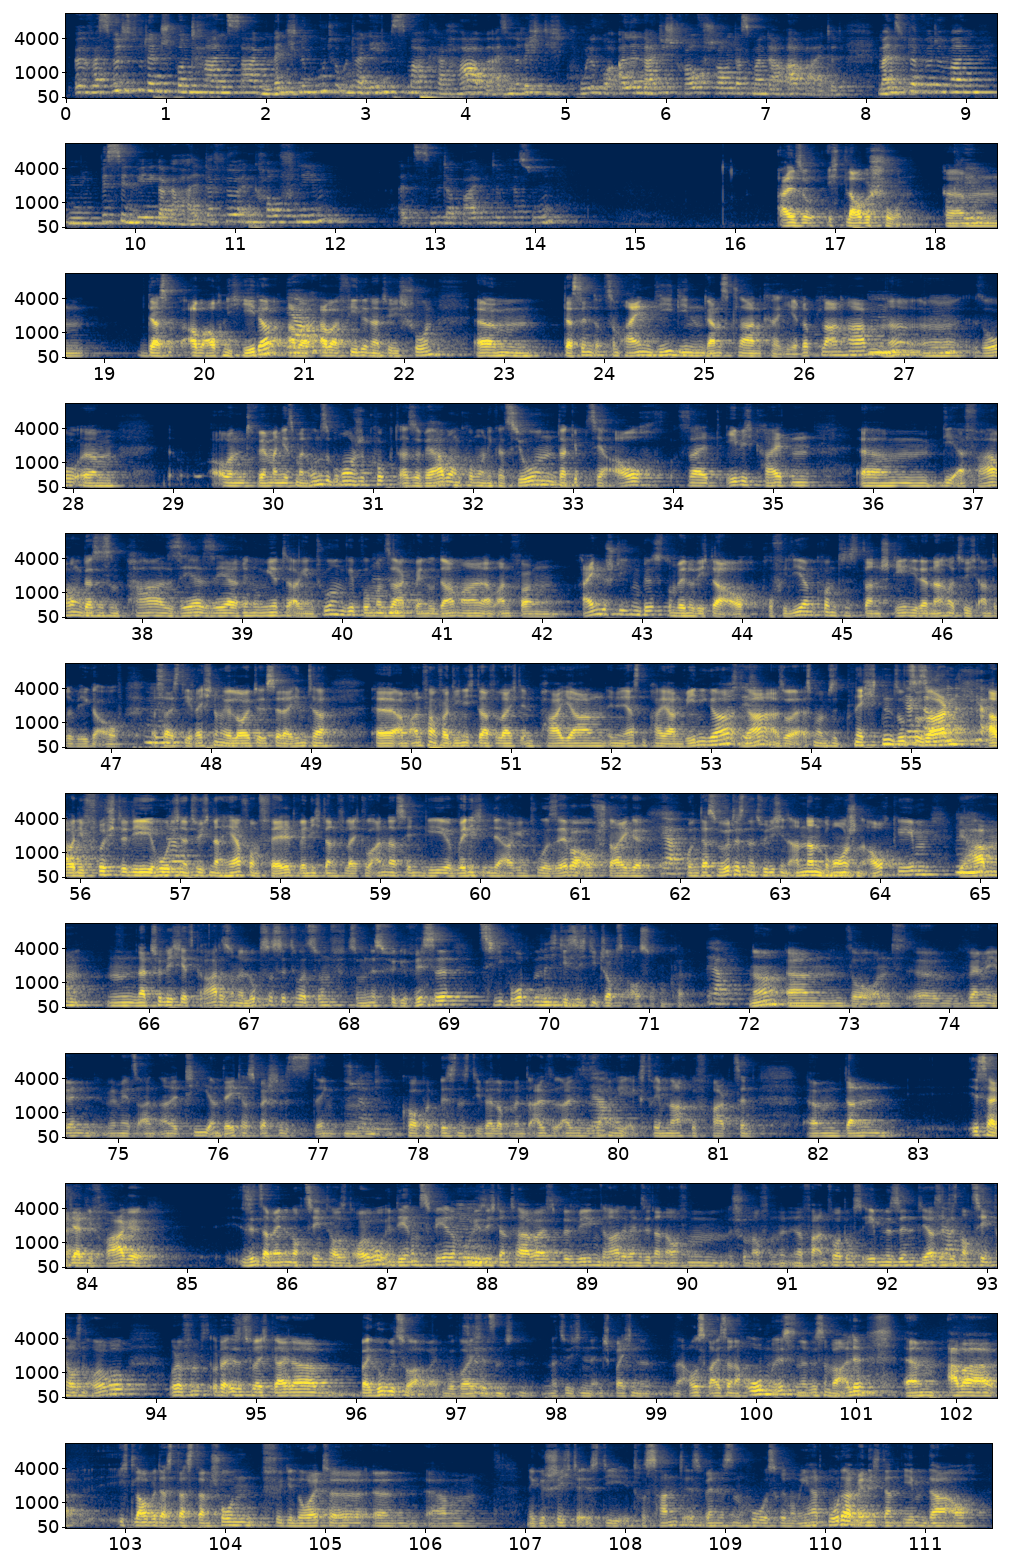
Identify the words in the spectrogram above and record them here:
Äh, was würdest du denn spontan sagen, wenn ich eine gute Unternehmensmarke habe, also eine richtig coole, wo alle neidisch drauf schauen, dass man da arbeitet, meinst du, da würde man ein bisschen weniger Gehalt dafür in Kauf nehmen als mitarbeitende Person? Also ich glaube schon. Okay. Ähm, das aber auch nicht jeder, ja. aber, aber viele natürlich schon. Ähm, das sind zum einen die, die einen ganz klaren Karriereplan haben. Mhm. Ne? Äh, so, ähm, und wenn man jetzt mal in unsere Branche guckt, also Werbung und Kommunikation, da gibt es ja auch seit Ewigkeiten ähm, die Erfahrung, dass es ein paar sehr, sehr renommierte Agenturen gibt, wo man mhm. sagt, wenn du da mal am Anfang eingestiegen bist und wenn du dich da auch profilieren konntest, dann stehen dir danach natürlich andere Wege auf. Mhm. Das heißt, die Rechnung der Leute ist ja dahinter, äh, am Anfang verdiene ich da vielleicht in paar Jahren, in den ersten paar Jahren weniger, Richtig. ja, also erstmal bisschen Knechten sozusagen, ja, aber die Früchte, die hole ich ja. natürlich nachher vom Feld, wenn ich dann vielleicht woanders hingehe, wenn ich in der Agentur selber aufsteige. Ja. Und das wird es natürlich in anderen Branchen auch geben. Wir mhm. haben natürlich jetzt gerade so eine Luxussituation, zumindest für gewisse Zielgruppen, Richtig. die sich die Jobs aussuchen können. Ja. Ne? Ähm, so, und äh, wenn, wir, wenn, wenn wir jetzt an, an IT, an Data Specialists denken, Stimmt. Corporate Business Development, all, all diese ja. Sachen, die extrem nachgefragt sind, ähm, dann ist halt ja die Frage, sind es am Ende noch 10.000 Euro in deren Sphären, mhm. wo die mhm. sich dann teilweise bewegen, gerade wenn sie dann auf dem, schon auf, in der Verantwortungsebene sind. Ja, sind ja. es noch 10.000 Euro oder, fünf, oder ist es vielleicht geiler, bei Google zu arbeiten? Wobei es jetzt ein, natürlich ein entsprechender Ausreißer nach oben ist, ne, wissen wir alle. Ähm, aber ich glaube, dass das dann schon für die Leute ähm, ähm, eine Geschichte ist, die interessant ist, wenn es ein hohes Renommee hat oder wenn ich dann eben da auch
